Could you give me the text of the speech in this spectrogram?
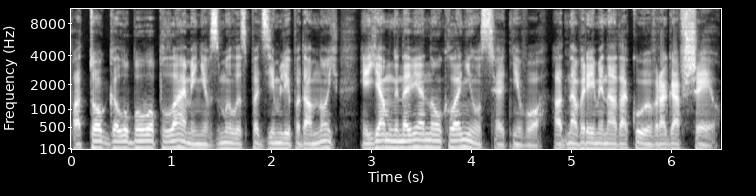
Поток голубого пламени взмыл из-под земли подо мной, и я мгновенно уклонился от него, одновременно атакуя врага в шею.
